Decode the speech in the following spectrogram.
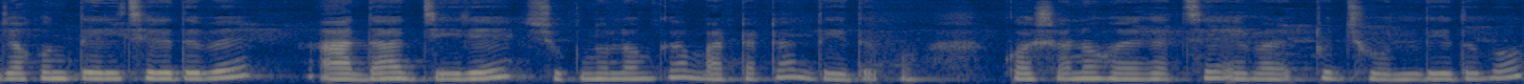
যখন তেল ছেড়ে দেবে, আদা, জিরে, শুকনো লঙ্কা, বাটাটা দিয়ে দেবো। কষানো হয়ে গেছে, এবার একটু ঝোল দিয়ে দেবো।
